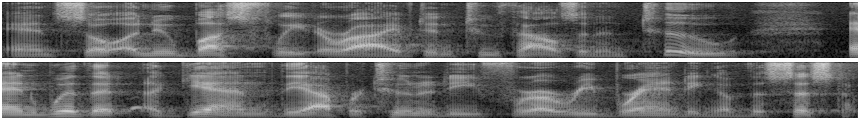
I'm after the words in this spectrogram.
And so a new bus fleet arrived in 2002, and with it, again, the opportunity for a rebranding of the system.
